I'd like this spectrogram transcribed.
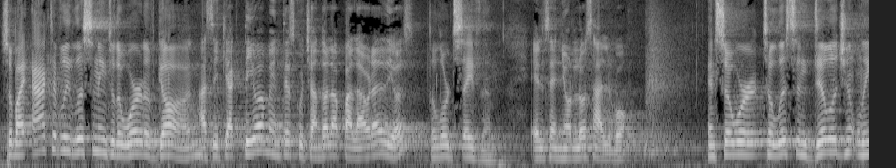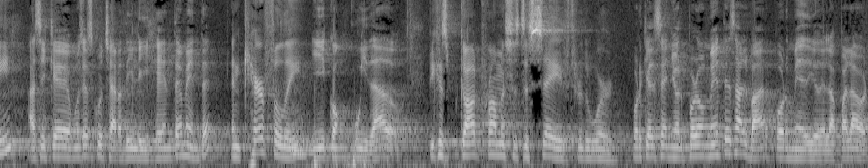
So by actively listening to the word of God, Así que activamente escuchando la palabra de Dios, the Lord saved them. el Señor los salvó. And so we're to listen diligently Así que debemos escuchar diligentemente and carefully y con cuidado, because God promises to save through the word. porque el Señor promete salvar por medio de la palabra.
